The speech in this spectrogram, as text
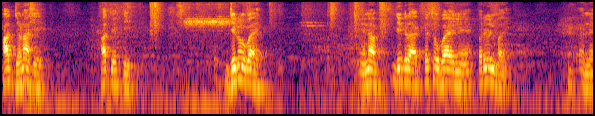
સાત જણા છે. સાત વ્યક્તિ જીલુભાઈ, એના દીકરા કેશુભાઈ ને પરવીનભાઈ અને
